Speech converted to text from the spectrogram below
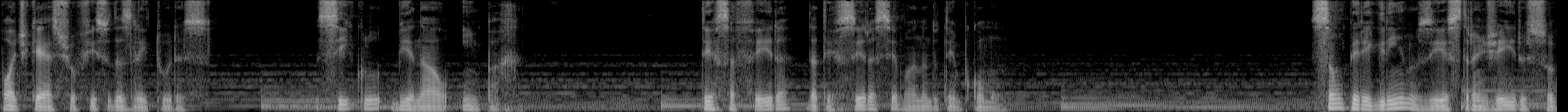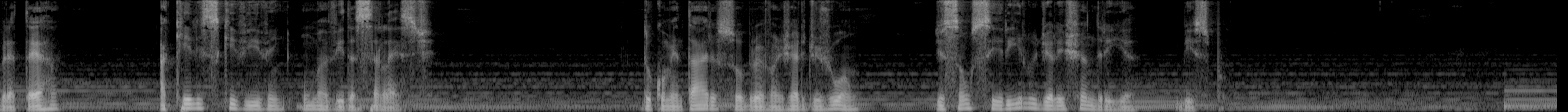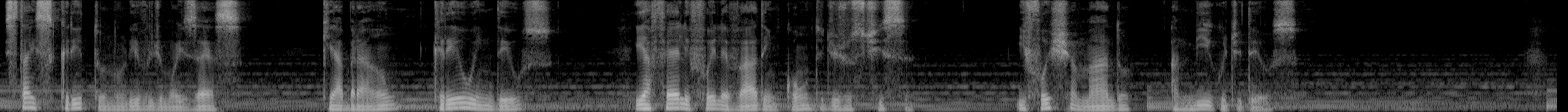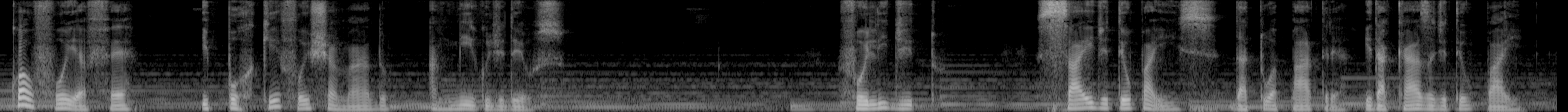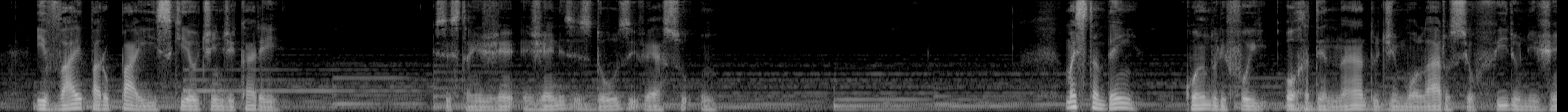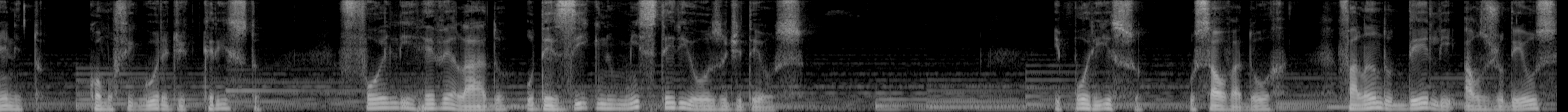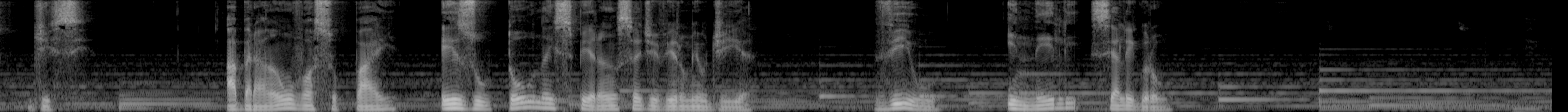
Podcast Ofício das Leituras, Ciclo Bienal Ímpar, terça-feira da terceira semana do Tempo Comum. São peregrinos e estrangeiros sobre a terra aqueles que vivem uma vida celeste. Do comentário sobre o Evangelho de João, de São Cirilo de Alexandria, Bispo. Está escrito no livro de Moisés que Abraão creu em Deus e a fé lhe foi levada em conta de justiça e foi chamado amigo de Deus. Qual foi a fé e por que foi chamado amigo de Deus? Foi-lhe dito: sai de teu país da tua pátria e da casa de teu pai, e vai para o país que eu te indicarei. Isso está em Gênesis 12, verso 1. Mas também, quando lhe foi ordenado de imolar o seu filho unigênito, como figura de Cristo, foi-lhe revelado o desígnio misterioso de Deus e por isso o Salvador, falando dele aos judeus, disse: Abraão, vosso pai, exultou na esperança de ver o meu dia. Viu-o e nele se alegrou.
